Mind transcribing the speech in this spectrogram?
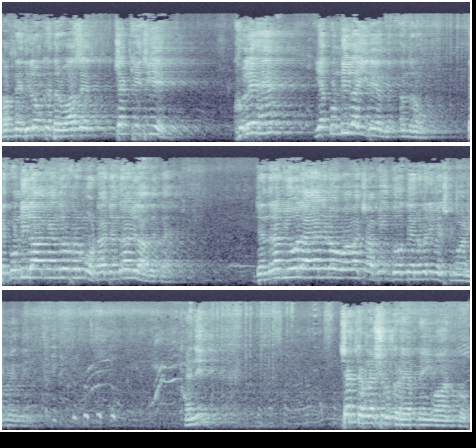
اپنے دلوں کے دروازے چیک کیجیے۔ کھلے ہیں یا کنڈی لائی گئے اندروں؟ تے کنڈی لا کے اندروں پھر موٹا جندرا بھی لا دیتا ہے۔ جندرا بھی وہ لایا جڑا واوا چابی دو تین وری وچ کمانی پیندی ہیں جی؟ چیک کرنا شروع کریں اپنے ایمان کو۔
